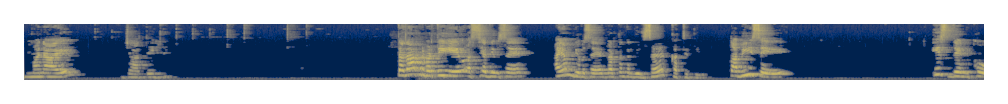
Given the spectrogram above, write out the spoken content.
मनाए जाते हैं। तदा प्रवृत्ति एवं अस्य दिवस अयम है गणतंत्र दिवस कथित तभी से इस दिन को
